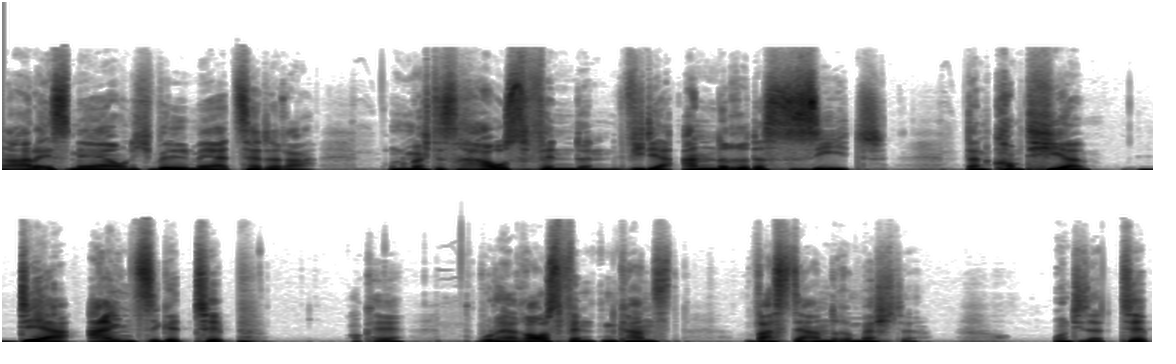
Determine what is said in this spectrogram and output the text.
ah, da ist mehr und ich will mehr etc., und du möchtest herausfinden, wie der andere das sieht, dann kommt hier der einzige Tipp, okay, wo du herausfinden kannst, was der andere möchte. Und dieser Tipp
